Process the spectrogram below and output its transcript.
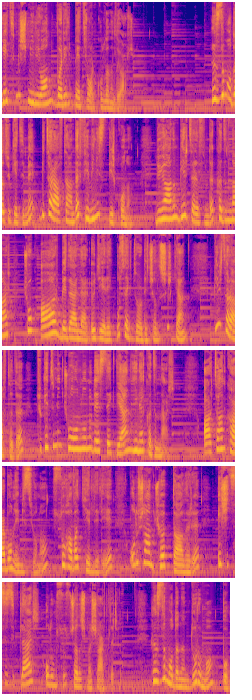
70 milyon varil petrol kullanılıyor. Hızlı moda tüketimi bir taraftan da feminist bir konu. Dünyanın bir tarafında kadınlar çok ağır bedeller ödeyerek bu sektörde çalışırken bir tarafta da tüketimin çoğunluğunu destekleyen yine kadınlar artan karbon emisyonu, su hava kirliliği, oluşan çöp dağları, eşitsizlikler, olumsuz çalışma şartları. Hızlı modanın durumu bu.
